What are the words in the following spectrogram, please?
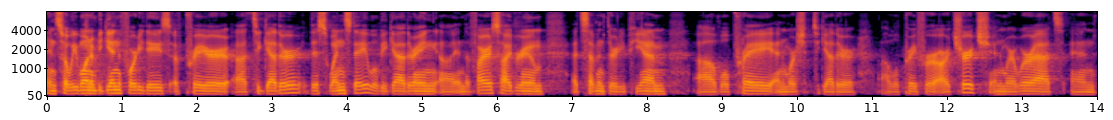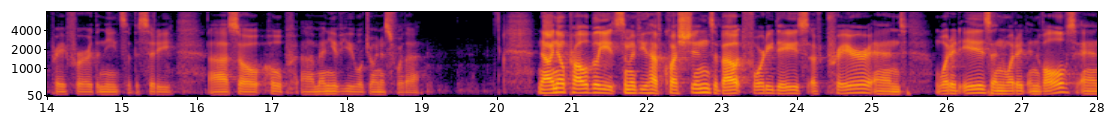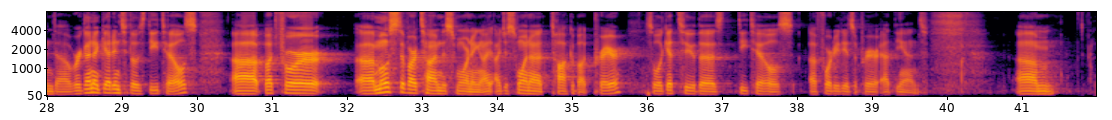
And so we want to begin 40 days of prayer uh, together this Wednesday. We'll be gathering in the fireside room at 7:30 p.m. Uh, we'll pray and worship together. Uh, we'll pray for our church and where we're at, and pray for the needs of the city. Uh, so, hope uh, many of you will join us for that. Now, I know probably some of you have questions about 40 days of prayer and what it is and what it involves, and uh, we're going to get into those details. Uh, but for most of our time this morning, I, I just want to talk about prayer. So we'll get to the details of 40 days of prayer at the end. Um,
